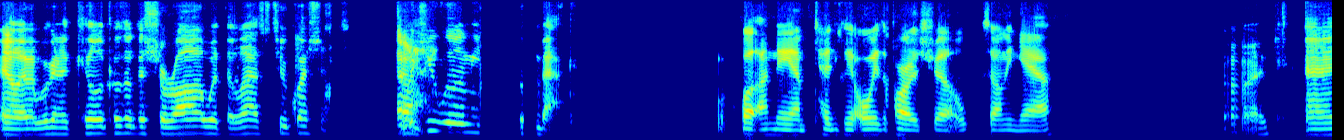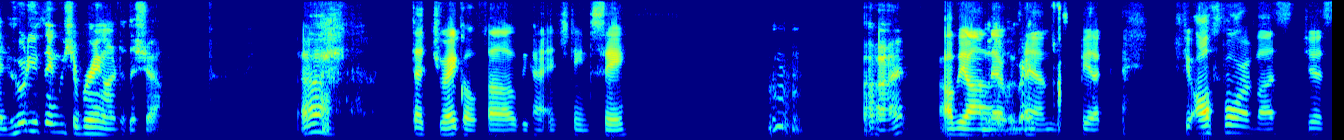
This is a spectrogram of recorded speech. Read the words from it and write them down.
anyway, we're gonna kill close up the charade with the last two questions. Uh, Would you willingly come back? well, I mean, I'm technically always a part of the show, so I mean, yeah. All right. And who do you think we should bring onto the show? Ugh, that Draco fellow would be kind of interesting to see. Hmm. All right. I'll be on there with him. Just be like, if you all four of us, just,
